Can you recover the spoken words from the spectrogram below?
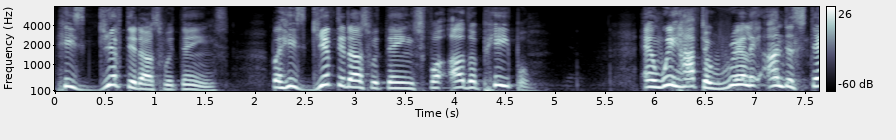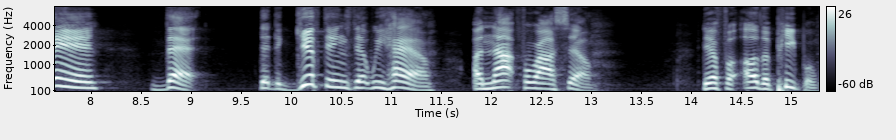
He's gifted us with things, but He's gifted us with things for other people. And we have to really understand that that the giftings that we have are not for ourselves. They're for other people.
